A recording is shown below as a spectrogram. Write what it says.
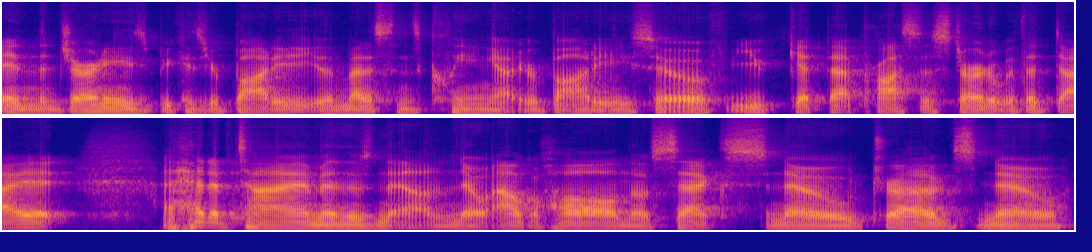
in the journeys because your body, the medicine's cleaning out your body. So if you get that process started with a diet ahead of time and there's no, no alcohol, no sex, no drugs, no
